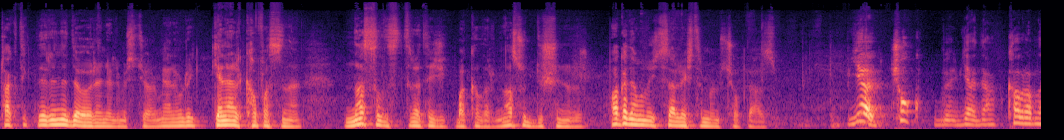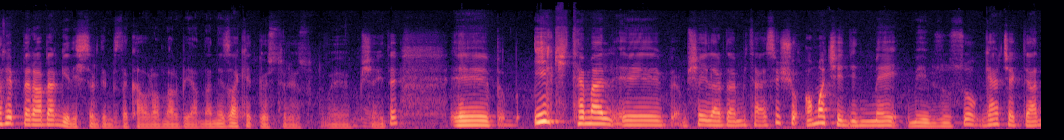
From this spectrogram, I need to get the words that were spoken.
taktiklerini de öğrenelim istiyorum. Yani orada genel kafasını nasıl stratejik bakılır, nasıl düşünülür. Hakikaten bunu içselleştirmemiz çok lazım. Ya çok yani kavramlar hep beraber geliştirdiğimizde kavramlar bir yandan nezaket gösteriyoruz e, bir şeyde. Ee, ilk temel e, şeylerden bir tanesi şu amaç edinme mevzusu gerçekten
